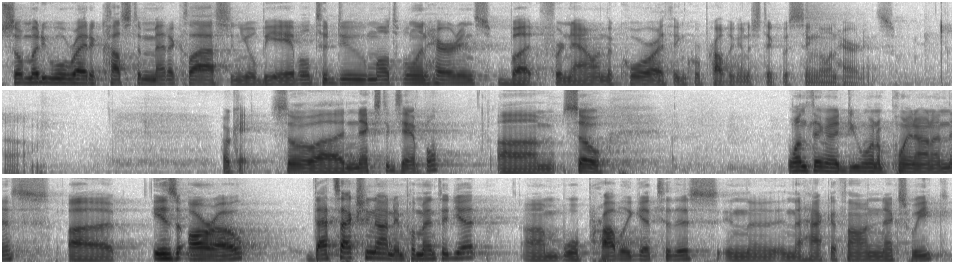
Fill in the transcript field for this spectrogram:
somebody will write a custom meta class and you'll be able to do multiple inheritance, but for now in the core, I think we're probably going to stick with single inheritance. Um, okay, so uh, next example. Um, so one thing I do want to point out on this uh, is RO. That's actually not implemented yet. Um, we'll probably get to this in the, in the hackathon next week.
